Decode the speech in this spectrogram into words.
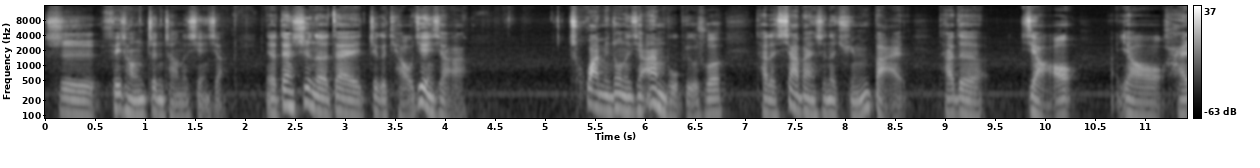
是非常正常的现象。呃，但是呢，在这个条件下啊。画面中的一些暗部，比如说他的下半身的裙摆，他的脚要还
